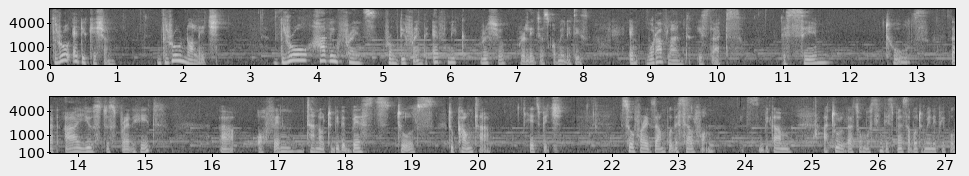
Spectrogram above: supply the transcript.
through education, through knowledge, through having friends from different ethnic, racial, religious communities. And what I've learned is that the same tools that are used to spread hate uh, often turn out to be the best tools to counter hate speech. So for example, the cell phone, it's become a tool that's almost indispensable to many people.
